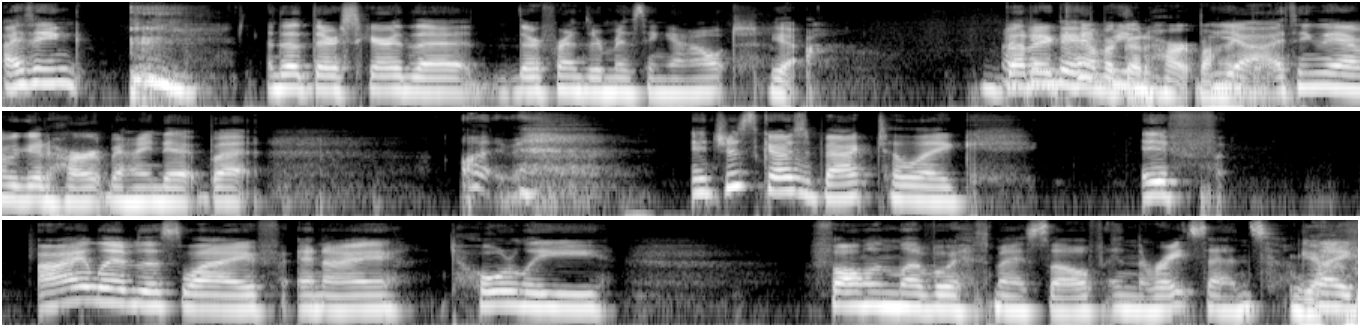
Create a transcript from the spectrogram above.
I think that they're scared that their friends are missing out. Yeah. But I think they could have a good heart behind yeah, it. Yeah, I think they have a good heart behind it, but I- it just goes back to like if I live this life and I totally fall in love with myself in the right sense, Yeah. like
